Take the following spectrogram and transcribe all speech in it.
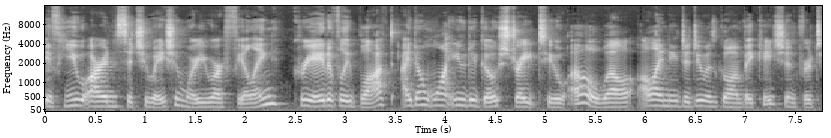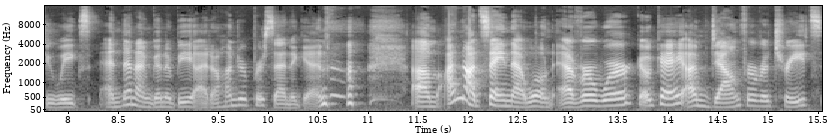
if you are in a situation where you are feeling creatively blocked, I don't want you to go straight to, oh, well, all I need to do is go on vacation for two weeks and then I'm going to be at 100% again. um, I'm not saying that won't ever work, okay? I'm down for retreats,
